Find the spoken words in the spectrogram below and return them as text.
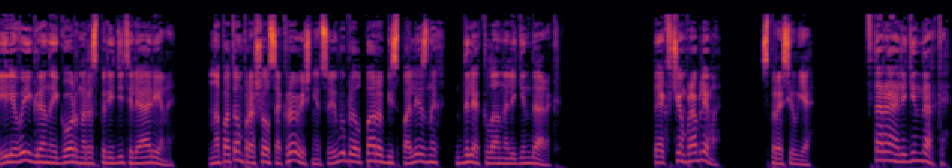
или выигранный горн распорядителя арены, но потом прошел сокровищницу и выбрал пару бесполезных для клана легендарок. «Так в чем проблема?» — спросил я. «Вторая легендарка.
